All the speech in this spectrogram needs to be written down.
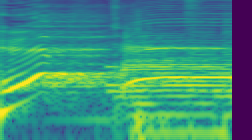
Hip. Ah!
